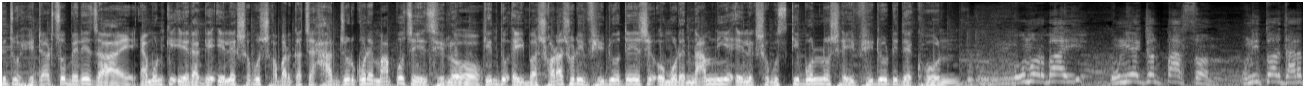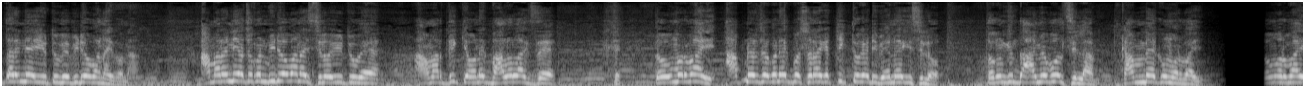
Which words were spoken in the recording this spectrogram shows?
কিছু হিটার্সও বেড়ে যায়। এমনকি এর আগে এলেক সবুজ সবার কাছে হাত জোর করে মাপও চেয়েছিল। কিন্তু এইবার সরাসরি ভিডিওতে এসে ওমরের নাম নিয়ে এলেক সবুজ কি বলল সেই ভিডিওটি দেখুন। ভাই, উনি একজন পার্সন উনি তো আর যারা তারে নিয়ে ইউটিউবে ভিডিও বানাইবো না। আমার নিয়ে যখন ভিডিও বানাইছিল ইউটিউবে আমার দিকে অনেক ভালো লাগছে। তো উমর ভাই, আপনার যখন এক বছর আগে টিকটক আইডি ব্যান হয়ে গেছিল, তখন কিন্তু আমিও বলছিলাম কাম ব্যাক উমর ভাই। উমর ভাই,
